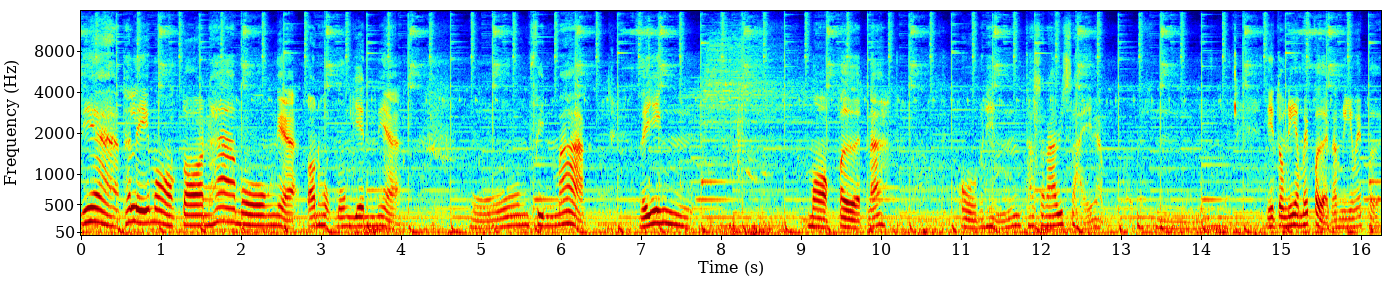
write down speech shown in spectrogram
เนี่ยทะเลหมอกตอน5โมงเนี่ย ตอน6โมงเย็นเนี่ย ฟินมาก แล้วยิ่งหมอกเปิดนะ โอ้มันเห็นทัศนวิสัยแบบนี่ตรงนี้ยังไม่เปิดตรงนี้ยังไม่เปิด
